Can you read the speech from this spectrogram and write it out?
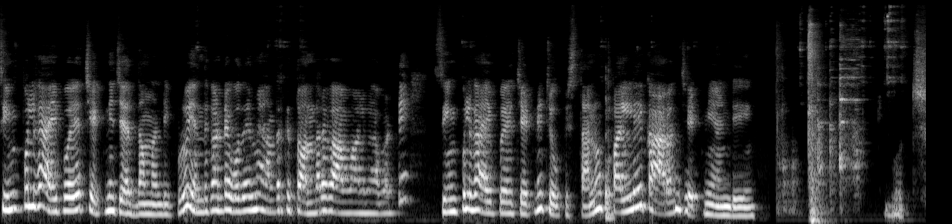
సింపుల్గా అయిపోయే చట్నీ చేద్దామండి ఇప్పుడు. ఎందుకంటే ఉదయమే అందరికి తొందరగా అవ్వాలి కాబట్టి సింపుల్గా అయిపోయే చట్నీ చూపిస్తాను. పల్లి కారం చట్నీ అండి. బొచ్చు.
